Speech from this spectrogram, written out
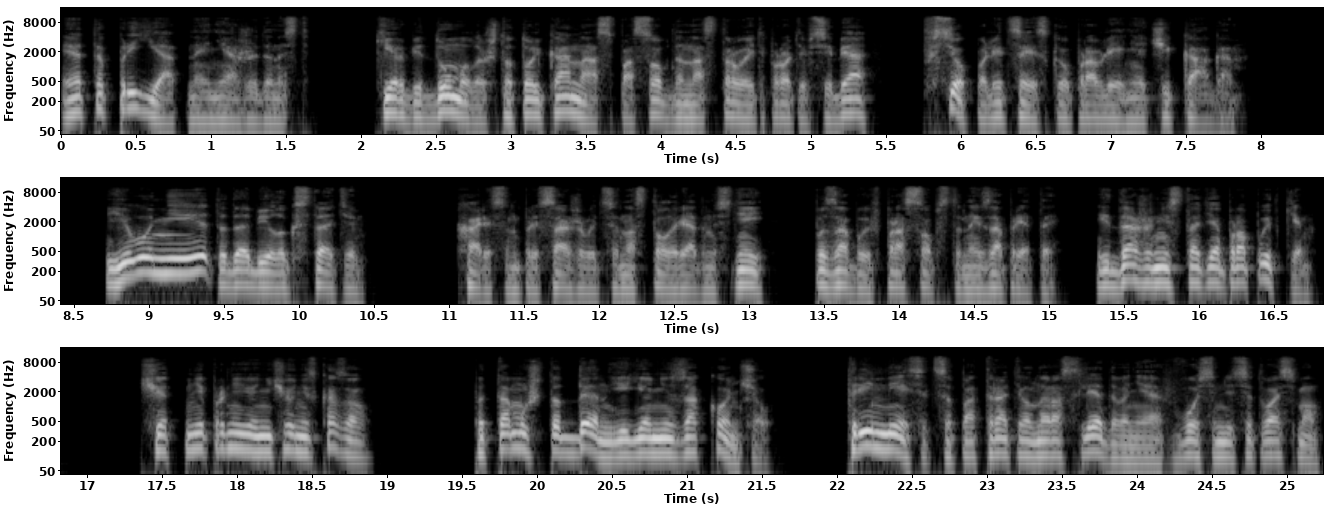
Это приятная неожиданность. Кирби думала, что только она способна настроить против себя все полицейское управление Чикаго. Его не это добило, кстати. Харрисон присаживается на стол рядом с ней, позабыв про собственные запреты, и даже не статья про пытки. Чет мне про нее ничего не сказал. Потому что Дэн ее не закончил. Три месяца потратил на расследование в 88-м.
